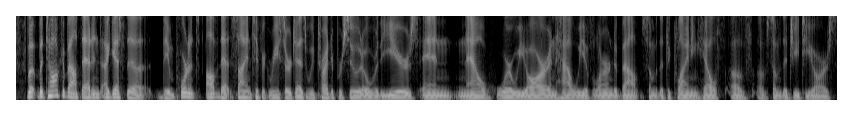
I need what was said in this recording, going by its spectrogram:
but but talk about that, and I guess the the importance of that scientific research as we've tried to pursue it over the years, and now where we are, and how we have learned about some of the declining health of of some of the GTRs.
